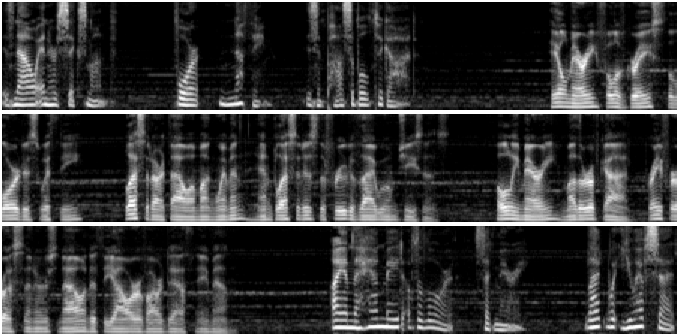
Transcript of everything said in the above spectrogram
is now in her sixth month. For nothing is impossible to God. Hail Mary, full of grace, the Lord is with thee. Blessed art thou among women, and blessed is the fruit of thy womb, Jesus. Holy Mary, Mother of God, pray for us sinners now and at the hour of our death. Amen. I am the handmaid of the Lord, said Mary. Let what you have said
